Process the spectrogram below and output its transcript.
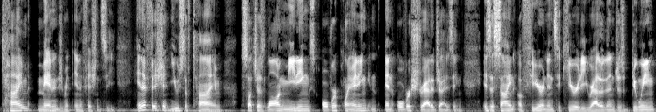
time management inefficiency. Inefficient use of time such as long meetings, over planning, and, and over strategizing is a sign of fear and insecurity rather than just doing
